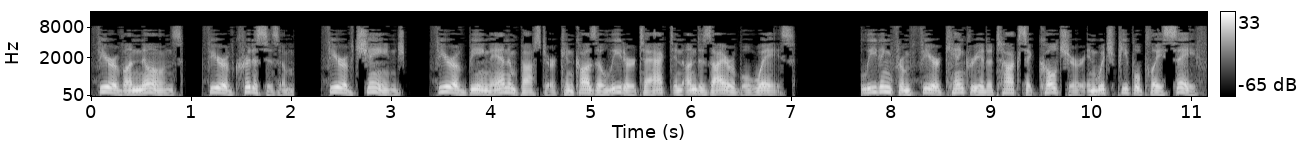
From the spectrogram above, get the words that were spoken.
fear of unknowns, fear of criticism, fear of change, fear of being an imposter can cause a leader to act in undesirable ways. Leading from fear can create a toxic culture in which people play safe,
